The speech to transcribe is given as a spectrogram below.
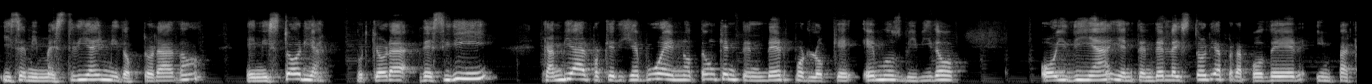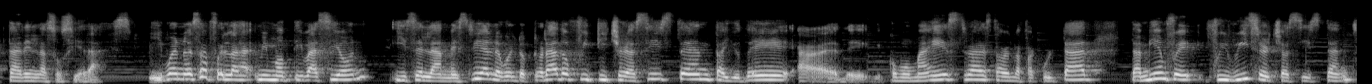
hice mi maestría y mi doctorado en historia, porque ahora decidí cambiar, porque dije, bueno, tengo que entender por lo que hemos vivido hoy día y entender la historia para poder impactar en las sociedades. Y bueno, esa fue mi motivación hice la maestría, luego el doctorado, fui teacher assistant, ayudé como maestra, estaba en la facultad, también fui, fui research assistant.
